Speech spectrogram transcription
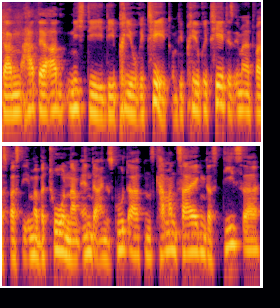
dann hat er nicht die, die Priorität. Und die Priorität ist immer etwas, was die immer betonen. Am Ende eines Gutachtens kann man zeigen, dass dieser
